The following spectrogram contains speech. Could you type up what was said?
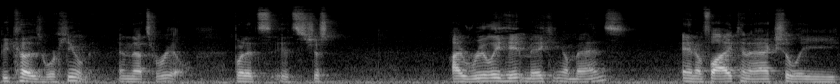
because we're human and that's real. But it's it's just I really hate making amends, and if I can actually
